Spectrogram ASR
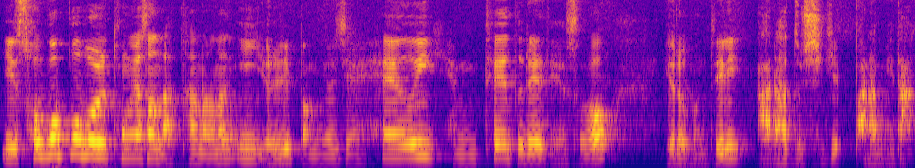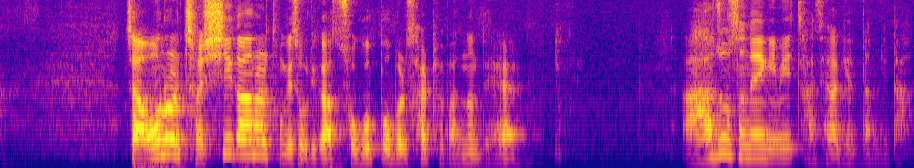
이 소거법을 통해서 나타나는 이 연립방정식의 해의 형태들에 대해서 여러분들이 알아두시기 바랍니다. 자, 오늘 첫 시간을 통해서 우리가 소거법을 살펴봤는데 아주 선생님이 자세하게 했답니다.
